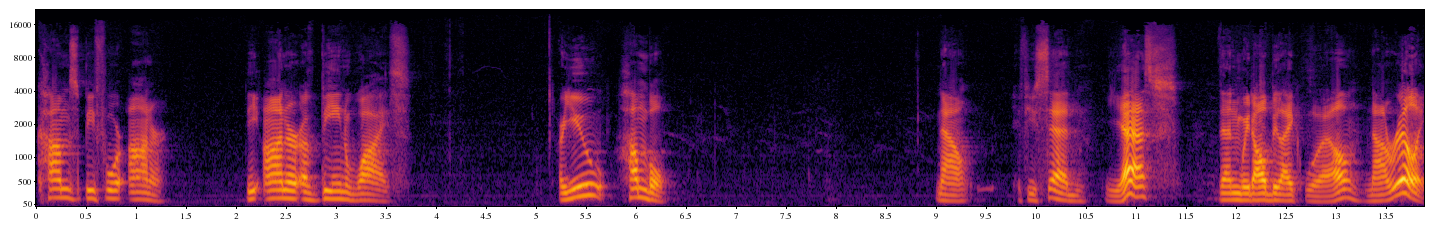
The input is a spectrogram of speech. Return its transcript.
comes before honor the honor of being wise? Are you humble? Now, if you said yes, then we'd all be like, well, not really.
